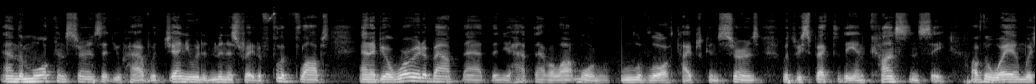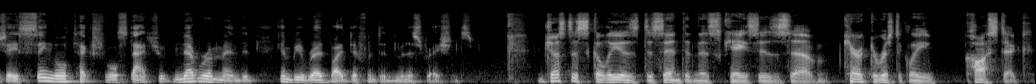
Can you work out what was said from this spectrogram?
and the more concerns that you have with genuine administrative flip flops. And if you're worried about that, then you have to have a lot more rule of law types concerns with respect to the inconstancy of the way in which a single textual statute, never amended, can be read by different administrations. Justice Scalia's dissent in this case is um, characteristically caustic,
